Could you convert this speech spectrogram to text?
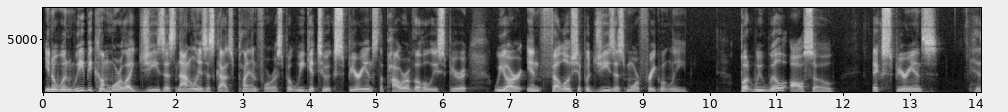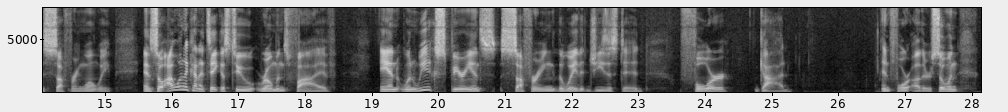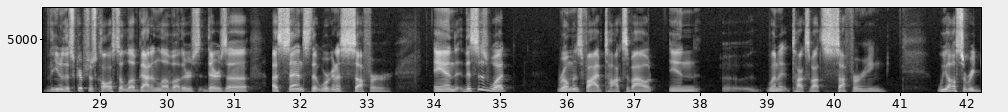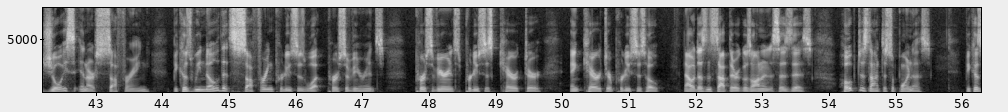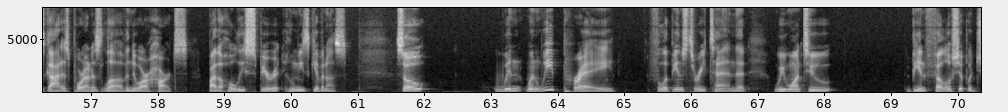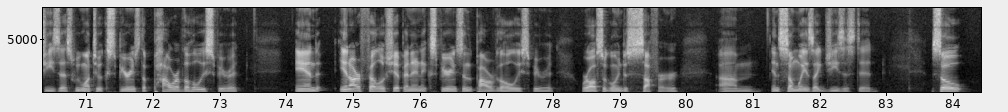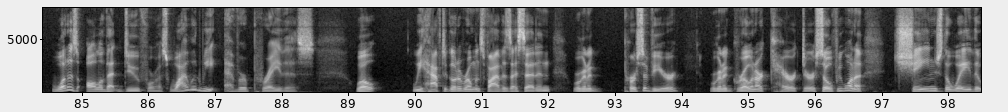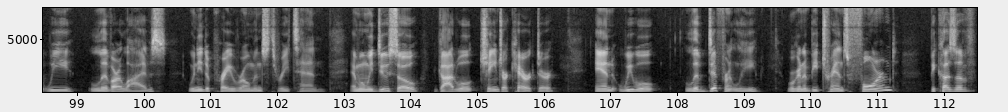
you know, when we become more like Jesus, not only is this God's plan for us, but we get to experience the power of the Holy Spirit. We are in fellowship with Jesus more frequently but we will also experience his suffering, won't we? And so I want to kind of take us to Romans 5. And when we experience suffering the way that Jesus did for God and for others. So when you know the scriptures call us to love God and love others, there's a a sense that we're going to suffer. And this is what Romans 5 talks about in Uh, when it talks about suffering. We also rejoice in our suffering because we know that suffering produces what? Perseverance. Perseverance produces character, and character produces hope. Now, it doesn't stop there. It goes on and it says this Hope does not disappoint us because God has poured out his love into our hearts by the Holy Spirit, whom he's given us. So, when, when we pray, Philippians 3:10 that we want to be in fellowship with Jesus, we want to experience the power of the Holy Spirit, and in our fellowship and in experiencing the power of the Holy Spirit, we're also going to suffer um, in some ways like Jesus did. So, what does all of that do for us? Why would we ever pray this? Well, we have to go to Romans 5, as I said, and we're going to persevere. We're going to grow in our character. So, if we want to change the way that we live our lives, we need to pray Romans 3:10. And when we do so, God will change our character and we will live differently. We're going to be transformed because of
